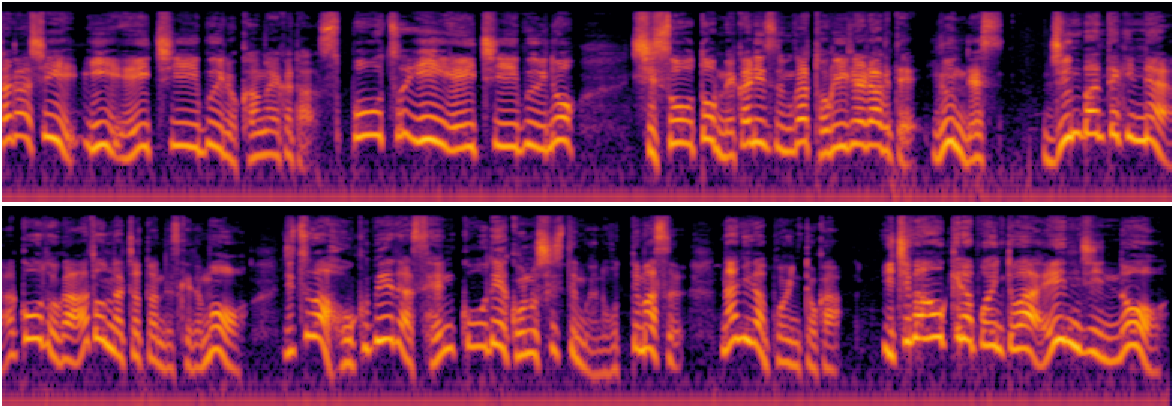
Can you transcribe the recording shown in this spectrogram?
新しい eHEV の考え方スポーツ eHEV の思想とメカニズムが取り入れられているんです。順番的にねアコードが後になっちゃったんですけども実は北米では先行でこのシステムが載ってます。何がポイントか。一番大きなポイントはエンジンの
